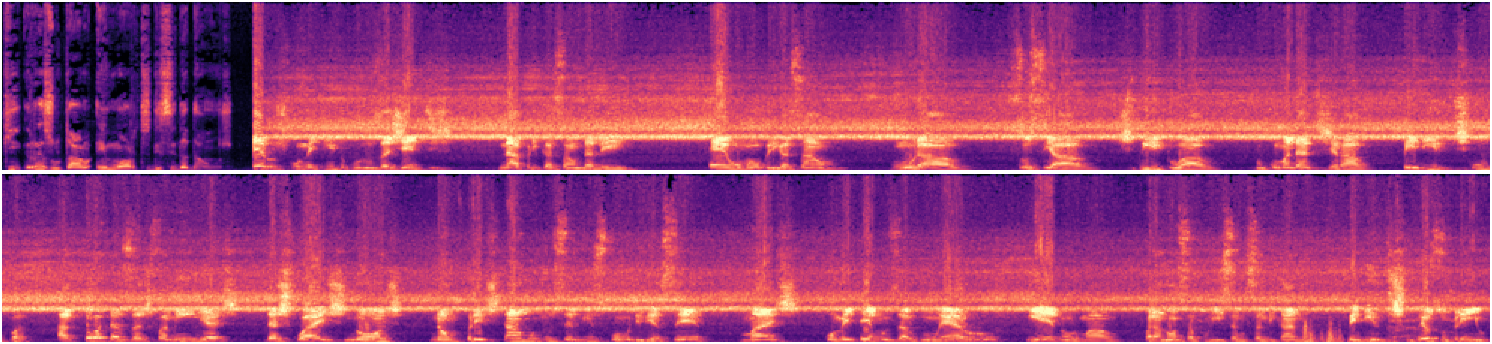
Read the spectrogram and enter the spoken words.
que resultaram em mortes de cidadãos. Erros cometidos por os agentes na aplicação da lei é uma obrigação moral, social espiritual do comandante-geral pedir desculpa a todas as famílias das quais nós não prestamos o serviço como devia ser, mas cometemos algum erro e é normal para a nossa polícia moçambicana pedir desculpa. Eu sublinho,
